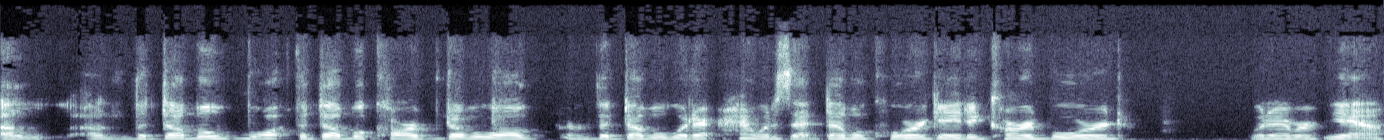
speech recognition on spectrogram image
a, a, the double, the double carb, double wall, or the double, whatever, how is that? Double corrugated cardboard, whatever. Yeah.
